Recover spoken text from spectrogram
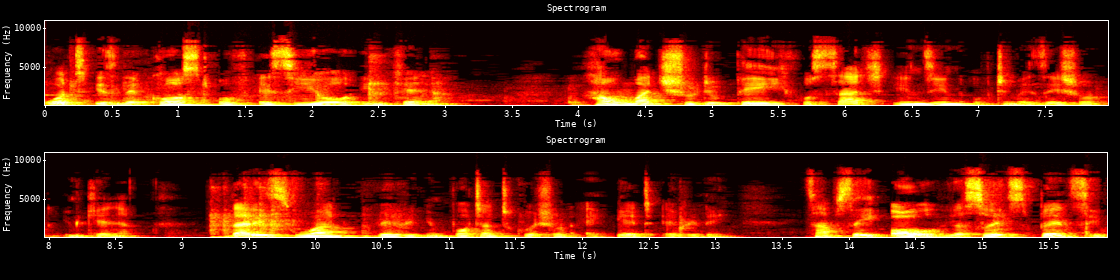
What is the cost of SEO in Kenya? How much should you pay for search engine optimization in Kenya? That is one very important question I get every day. Some say, oh, you're so expensive.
